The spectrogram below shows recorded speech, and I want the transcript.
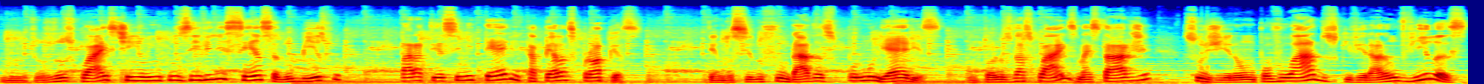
muitos dos quais tinham inclusive licença do bispo para ter cemitério e capelas próprias, tendo sido fundadas por mulheres, em torno das quais, mais tarde, surgiram povoados que viraram vilas,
